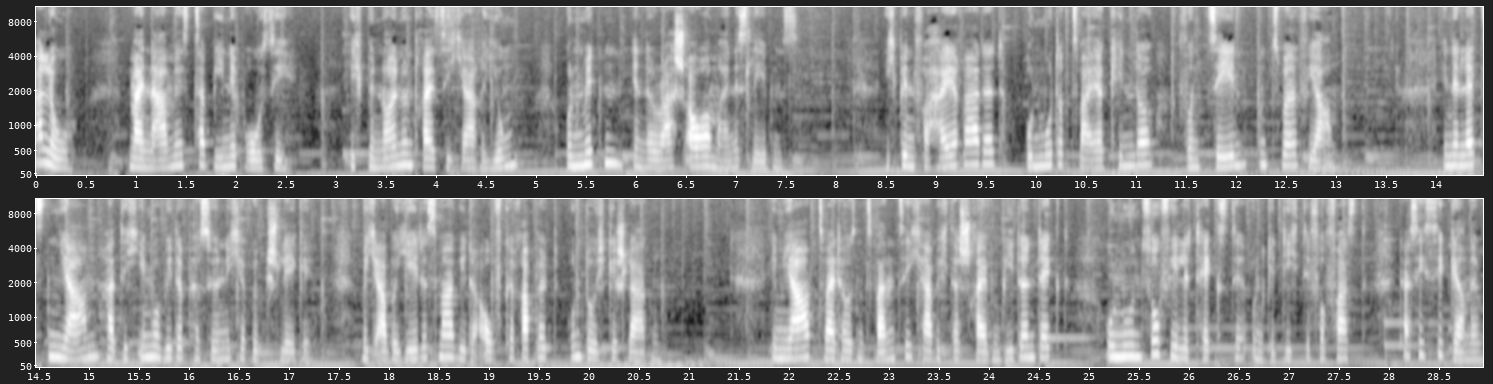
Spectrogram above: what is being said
Hallo, mein Name ist Sabine Brosi. Ich bin 39 Jahre jung und mitten in der Rush Hour meines Lebens. Ich bin verheiratet und Mutter zweier Kinder von 10 und 12 Jahren. In den letzten Jahren hatte ich immer wieder persönliche Rückschläge, mich aber jedes Mal wieder aufgerappelt und durchgeschlagen. Im Jahr 2020 habe ich das Schreiben wiederentdeckt und nun so viele Texte und Gedichte verfasst, dass ich sie gerne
